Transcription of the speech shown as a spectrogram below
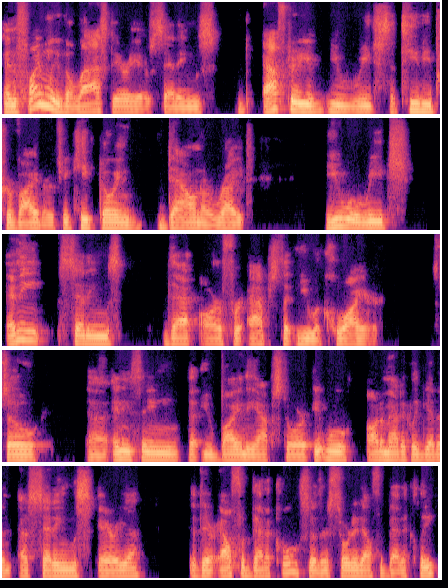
And finally, the last area of settings, after you, you reach the TV provider, if you keep going down or right, you will reach any settings that are for apps that you acquire. So uh, anything that you buy in the App Store, it will automatically get an, a settings area. They're alphabetical, so they're sorted alphabetically,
